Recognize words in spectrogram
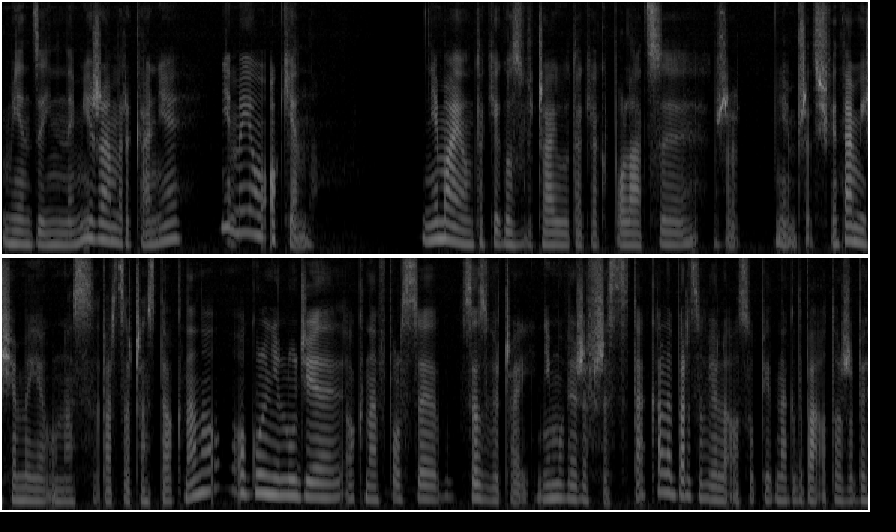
między innymi, że Amerykanie nie myją okien. Nie mają takiego zwyczaju, tak jak Polacy, że nie wiem, przed świętami się myje u nas bardzo często okna. No ogólnie ludzie okna w Polsce zazwyczaj, nie mówię, że wszyscy, tak, ale bardzo wiele osób jednak dba o to, żeby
